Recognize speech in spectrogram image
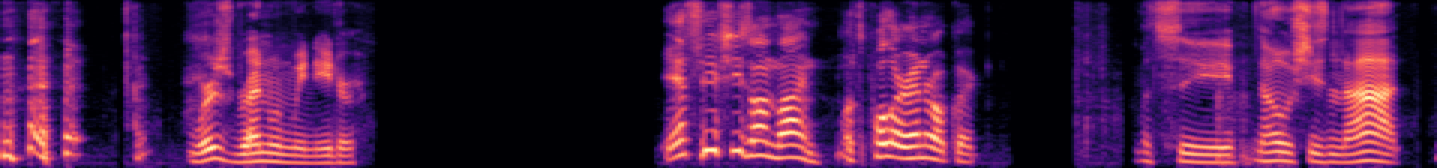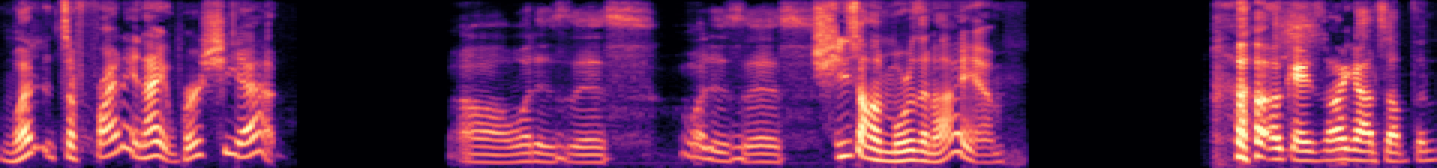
Where's Ren when we need her? yeah, see if she's online. Let's pull her in real quick. Let's see. No, she's not. What? It's a Friday night. Where's she at? Oh, what is this? What is this? She's on more than I am. okay, so I got something.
